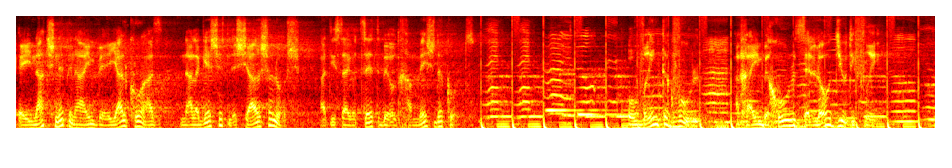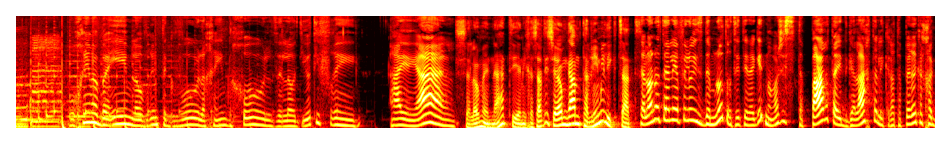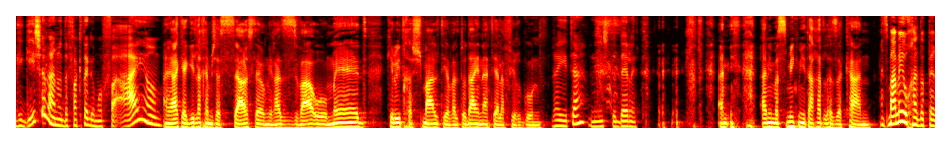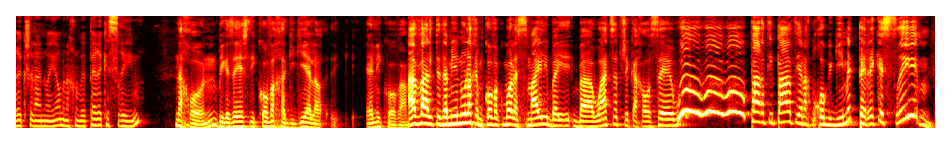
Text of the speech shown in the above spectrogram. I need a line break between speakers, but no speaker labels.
עינת שנפנהיים ואייל כועז, נא לגשת לשער שלוש. הטיסה יוצאת בעוד חמש דקות. עוברים את הגבול. החיים בחו"ל זה לא דיוטי פרי.
ברוכים הבאים לעוברים את הגבול, החיים בחו"ל, זה לא דיוטי פרי. היי אייל.
שלום עינתי, אני חשבתי שהיום גם תרימי לי קצת.
אתה לא נותן לי אפילו הזדמנות, רציתי להגיד, ממש הסתפרת, התגלחת לקראת הפרק החגיגי שלנו, דפקת גם הופעה היום.
אני רק אגיד לכם שהשיער שלי היום נראה זוועה, הוא עומד, כאילו התחשמלתי, אבל תודה עינתי על הפרגון.
ראית? אני משתדלת.
אני, אני מסמיק מתחת לזקן.
אז מה מיוחד בפרק שלנו היום? אנחנו בפרק 20.
נכון, בגלל זה יש לי כובע חגיגי על ה... אין לי כובע. אבל תדמיינו לכם כובע כמו לסמיילי בוואטסאפ שככה עושה וואו וואו וואו פארטי פארטי, אנחנו חוגגים את פרק 20.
